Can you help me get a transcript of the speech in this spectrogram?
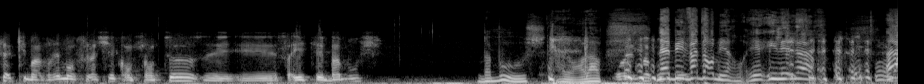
celle qui m'a vraiment flashé comme chanteuse, et, et ça a été Babouche. Babouche. Alors là, Ouais, Babouche. Nabil, va dormir. Il est l'heure. Ah.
